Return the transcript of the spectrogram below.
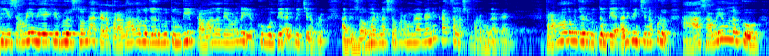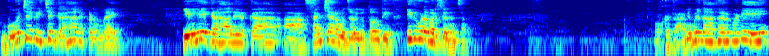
ఈ సమయం ఏకీభవిస్తుందో అక్కడ ప్రమాదము జరుగుతుంది ప్రమాద తీవ్రత ఎక్కువ ఉంది అనిపించినప్పుడు అది సౌభాగ్య నష్టపరంగా కానీ కడత నష్టపరంగా కానీ ప్రమాదము జరుగుతుంది అనిపించినప్పుడు ఆ సమయం నాకు గోచరిచ్చే గ్రహాలు ఎక్కడున్నాయి? ఏ ఏ గ్రహాల యొక్క సంచారము జరుగుతోంది ఇది కూడా పరిశీలించాలి. ఒక దాని మీద ఆధారపడి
